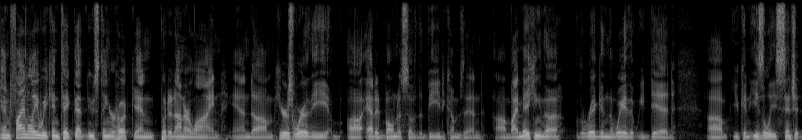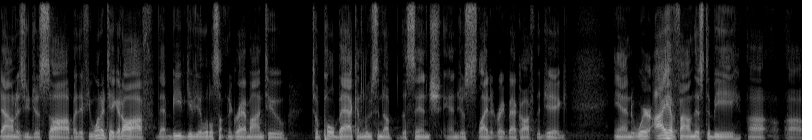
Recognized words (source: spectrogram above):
And finally, we can take that new stinger hook and put it on our line. And um, here's where the uh, added bonus of the bead comes in. Um, by making the, the rig in the way that we did, um, you can easily cinch it down as you just saw. But if you want to take it off, that bead gives you a little something to grab onto to pull back and loosen up the cinch and just slide it right back off the jig. And where I have found this to be uh, uh,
